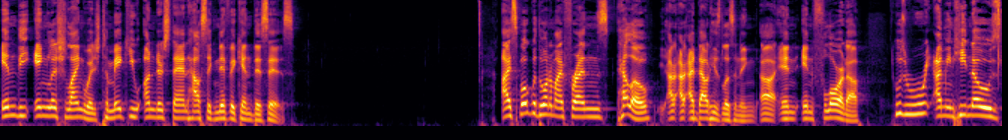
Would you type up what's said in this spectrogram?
in the English language to make you understand how significant this is. I spoke with one of my friends. Hello, I, I doubt he's listening. Uh, in in Florida, who's re- I mean, he knows.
